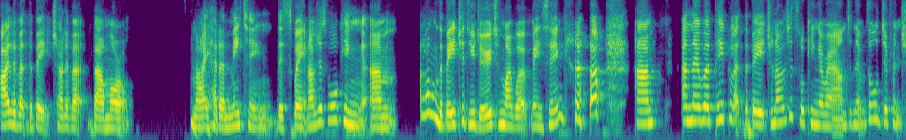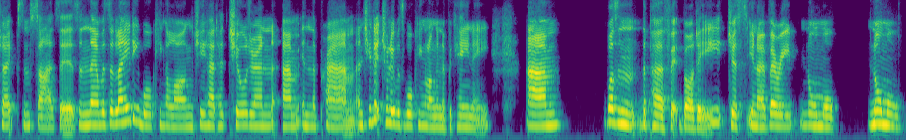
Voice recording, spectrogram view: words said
I live at the beach, I live at Balmoral and I had a meeting this week, and I was just walking um, along the beach as you do to my work meeting. um, and there were people at the beach, and I was just looking around, and it was all different shapes and sizes. And there was a lady walking along. She had her children um, in the pram, and she literally was walking along in a bikini. Um, wasn't the perfect body, just you know, very normal, normal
